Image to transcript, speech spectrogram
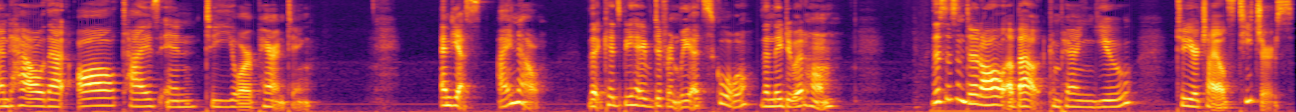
and how that all ties in to your parenting. And yes, I know that kids behave differently at school than they do at home. This isn't at all about comparing you to your child's teachers.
